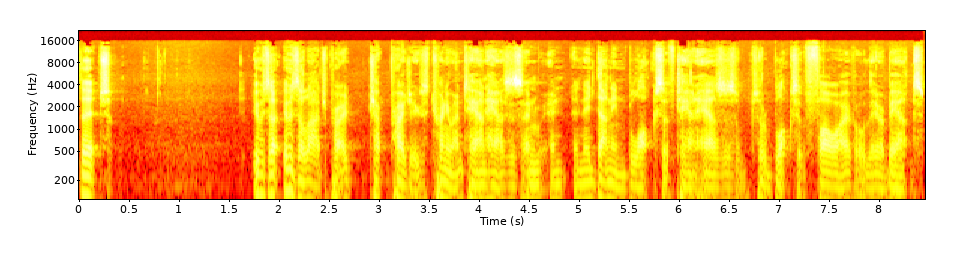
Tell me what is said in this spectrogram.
that it was a, it was a large pro- project. It was 21 townhouses, and, and, and they're done in blocks of townhouses, sort of blocks of five or thereabouts.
